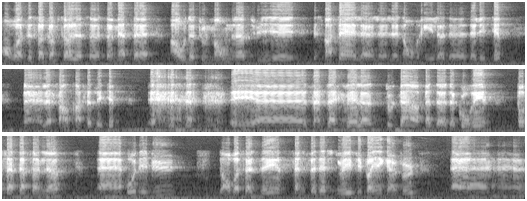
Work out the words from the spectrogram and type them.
on va dire ça comme ça, là, se, mettre en haut de tout le monde, là, puis il se pensait le, nombril de, l'équipe, le centre en fait de l'équipe. Et ça nous arrivait là, tout le temps en fait de, courir pour cette personne-là. Au début, on va se le dire, ça nous faisait suer, puis pas rien qu'un peu. Euh,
